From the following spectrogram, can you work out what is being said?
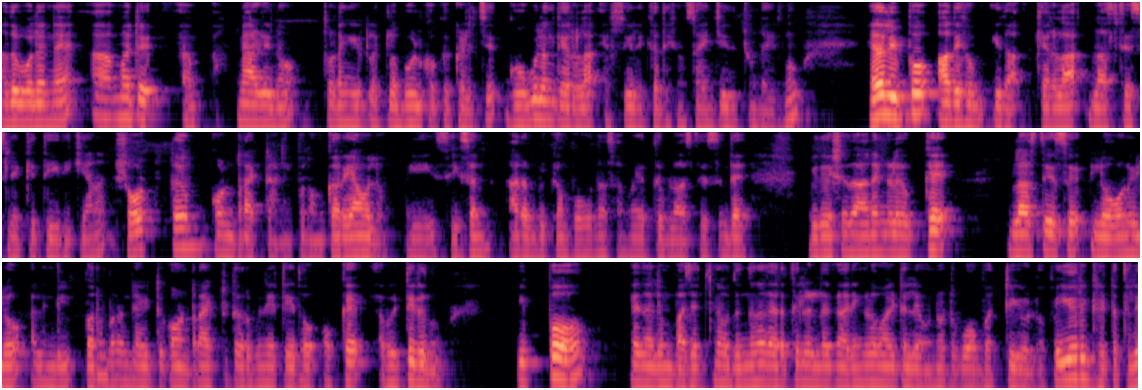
അതുപോലെ തന്നെ മറ്റ് മാരിനോ തുടങ്ങിയിട്ടുള്ള ക്ലബ്ബുകൾക്കൊക്കെ കളിച്ച് ഗോകുലം കേരള എഫ് സിയിലേക്ക് അദ്ദേഹം സൈൻ ചെയ്തിട്ടുണ്ടായിരുന്നു. ഏതായാലും ഇപ്പോൾ അദ്ദേഹം ഇതാ കേരള ബ്ലാസ്റ്റേഴ്സിലേക്ക് എത്തിയിരിക്കുകയാണ് ഷോർട്ട് ടേം കോൺട്രാക്റ്റാണ് ഇപ്പോൾ നമുക്കറിയാമല്ലോ ഈ സീസൺ ആരംഭിക്കാൻ പോകുന്ന സമയത്ത് ബ്ലാസ്റ്റേഴ്സിന്റെ വിദേശ താരങ്ങളെയൊക്കെ ബ്ലാസ്റ്റേഴ്സ് ലോണിലോ അല്ലെങ്കിൽ പെർമനന്റ് ആയിട്ട് കോൺട്രാക്റ്റ് ടെർമിനേറ്റ് ചെയ്തോ ഒക്കെ വിട്ടിരുന്നു. ഇപ്പോൾ ഏതായാലും ബജറ്റിന് ഒതുങ്ങുന്ന തരത്തിലുള്ള കാര്യങ്ങളുമായിട്ടല്ലേ മുന്നോട്ട് പോകാൻ പറ്റുകയുള്ളൂ. അപ്പോൾ ഈ ഒരു ഘട്ടത്തിൽ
